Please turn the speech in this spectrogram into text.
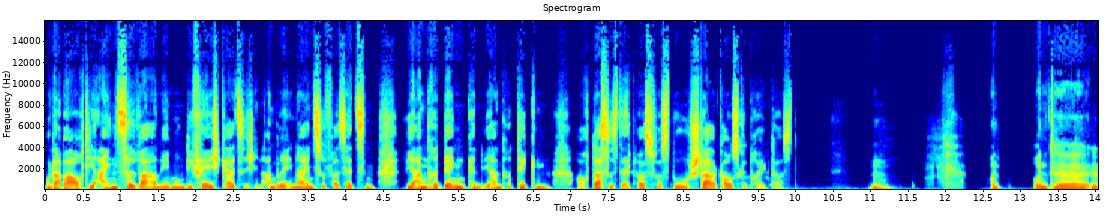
und aber auch die Einzelwahrnehmung, die Fähigkeit, sich in andere hineinzuversetzen, wie andere denken, wie andere ticken. Auch das ist etwas, was du stark ausgeprägt hast. Hm. Und, und äh,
